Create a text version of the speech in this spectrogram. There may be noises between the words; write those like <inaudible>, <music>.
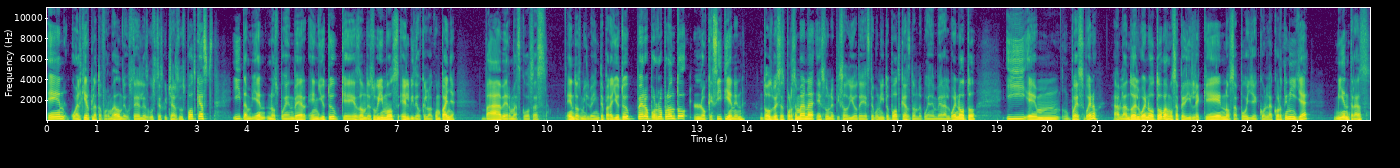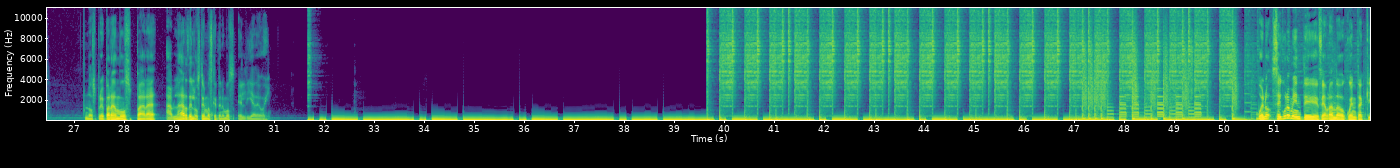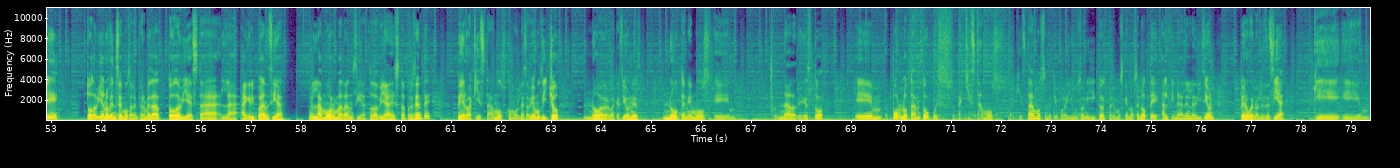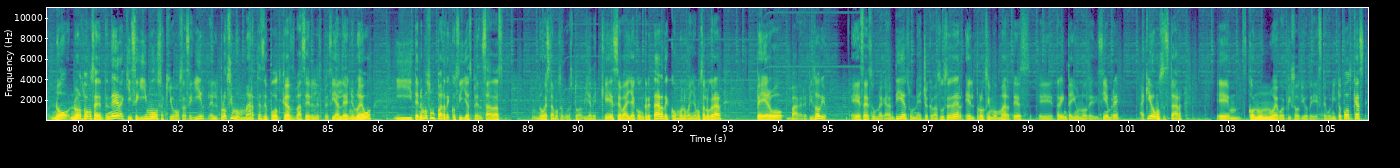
en cualquier plataforma donde a ustedes les guste escuchar sus podcasts. Y también nos pueden ver en YouTube, que es donde subimos el video que lo acompaña. Va a haber más cosas en 2020 para YouTube, pero por lo pronto lo que sí tienen dos veces por semana es un episodio de este bonito podcast donde pueden ver al buen Otto. Y em, pues bueno, hablando del buen Otto, vamos a pedirle que nos apoye con la cortinilla mientras nos preparamos para hablar de los temas que tenemos el día de hoy. Bueno, seguramente se habrán dado cuenta que todavía no vencemos a la enfermedad, todavía está la agripancia, la mormadancia todavía está presente, pero aquí estamos, como les habíamos dicho, no va a haber vacaciones, no tenemos eh, nada de esto. Em, por lo tanto, pues aquí estamos, aquí estamos, se metió por ahí un sonidito, esperemos que no se note al final en la edición. Pero bueno, les decía, que eh, no, no nos vamos a detener, aquí seguimos, aquí vamos a seguir. El próximo martes de podcast va a ser el especial de Año Nuevo y tenemos un par de cosillas pensadas. No estamos seguros todavía de qué se vaya a concretar, de cómo lo vayamos a lograr, pero va a haber episodio. Esa es una garantía, es un hecho que va a suceder el próximo martes 31 eh, de diciembre. Aquí vamos a estar em, con un nuevo episodio de este bonito podcast.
